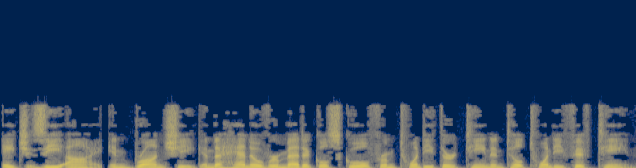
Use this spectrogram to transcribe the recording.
in Braunschweig and the Hanover Medical School from 2013 until 2015.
